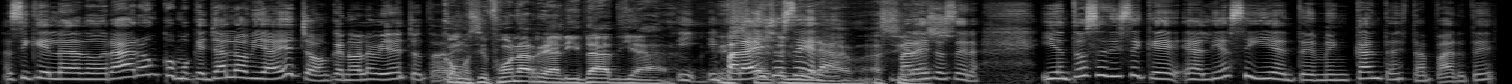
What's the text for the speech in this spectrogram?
así que le adoraron como que ya lo había hecho, aunque no lo había hecho todavía. Como si fuera una realidad ya. Y, para ellos era. Para ellos era. Y entonces dice que al día siguiente, me encanta esta parte,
